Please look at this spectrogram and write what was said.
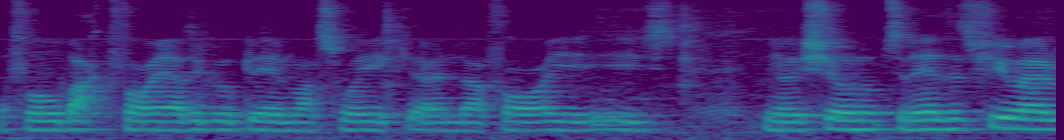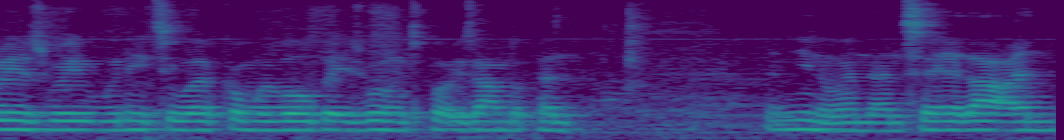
a fullback. For he had a good game last week, and I thought he, he's you know he's shown up today. There's a few areas we, we need to work on with Will, but he's willing to put his hand up and and you know and, and say that and.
